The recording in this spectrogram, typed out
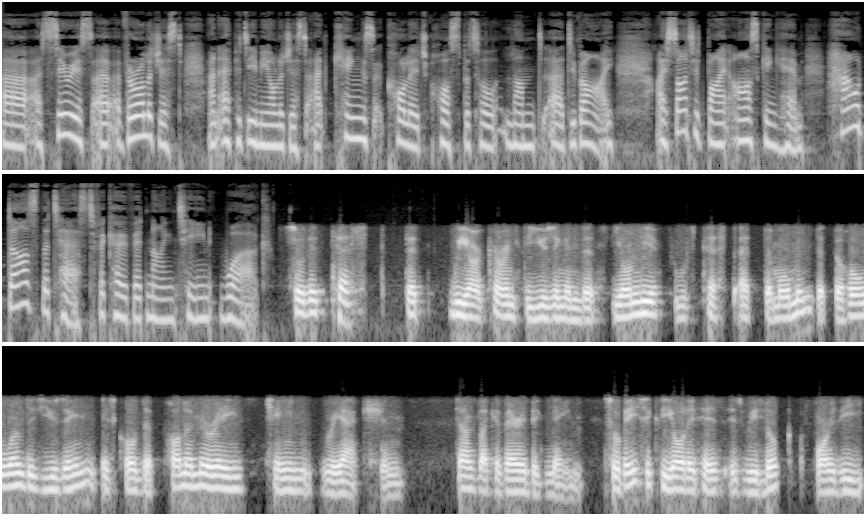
a, a serious a virologist and epidemiologist at King's College Hospital, London, uh, Dubai. I started by asking him, how does the test for COVID-19 work? So the test that we are currently using, and that's the only approved test at the moment that the whole world is using, is called the polymerase chain reaction. Sounds like a very big name. So basically, all it is is we look for the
